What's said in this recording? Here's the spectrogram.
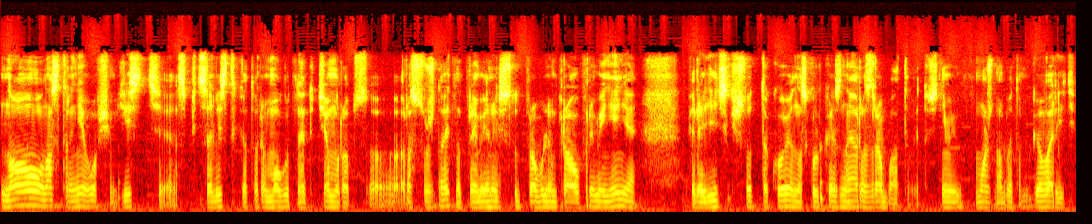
Но у нас в стране, в общем, есть э, специалисты, которые могут на эту тему рассуждать. Например, Институт проблем правоприменения периодически что-то такое, насколько я знаю, разрабатывает. То есть с ними можно об этом говорить.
